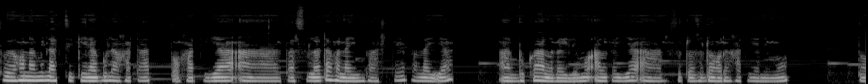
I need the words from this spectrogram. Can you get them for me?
তো এখন আমি লাগছি কিরাগুলা খাটাত তো খাটিয়া আর তার চুলাটা ফেলাইম ফার্স্টে ফেলাইয়া আর বুকা আলগাই লিমো, আলগাইয়া আর ছোটো ছোটো করে খাটিয়া নিমো। তো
